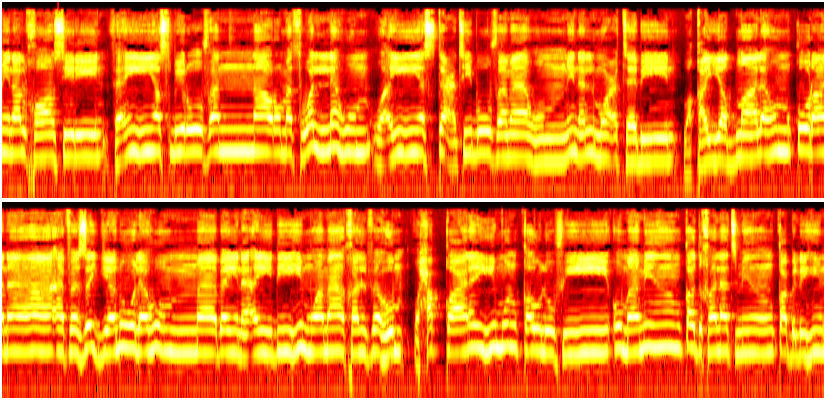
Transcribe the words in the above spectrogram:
من الخاسرين. فإن يصبروا فالنار مثوى لهم وإن يستعتبوا فما هم من المعتبين. وقيضنا لهم قرناء فزينوا لهم ما بين أيديهم وما خلفهم. وحق عليهم القول في أمم قد خلت من قبلهم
